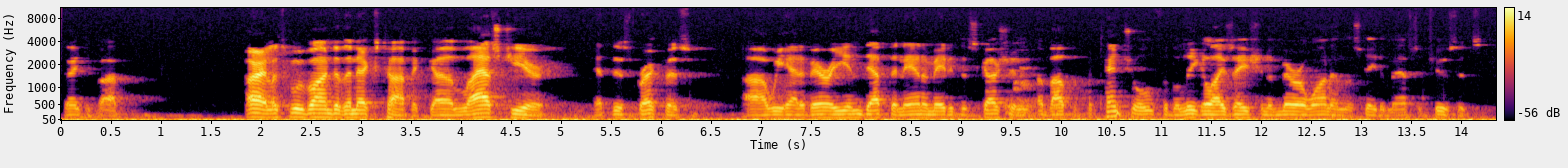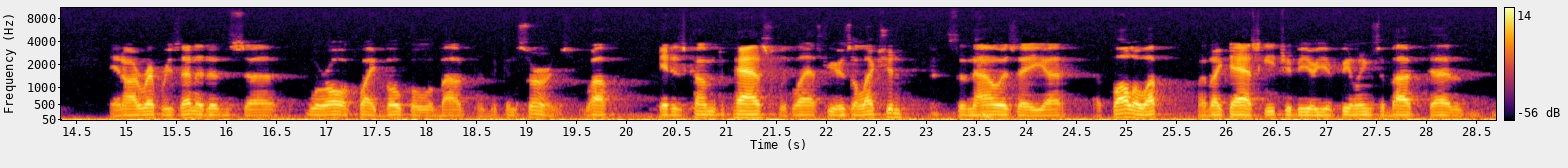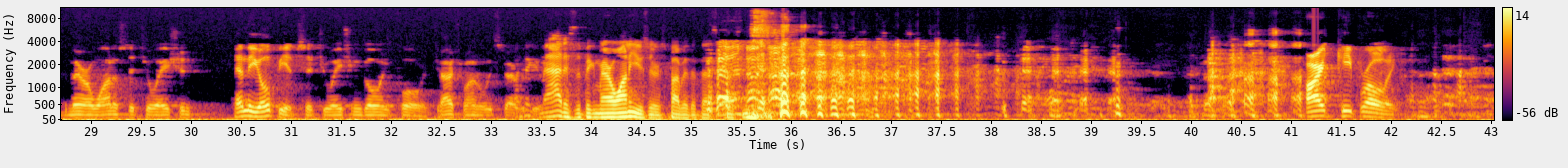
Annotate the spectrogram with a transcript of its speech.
Thank you, Bob. All right, let's move on to the next topic. Uh, last year at this breakfast, uh, we had a very in-depth and animated discussion about the potential for the legalization of marijuana in the state of Massachusetts. And our representatives uh, were all quite vocal about the concerns. Well, it has come to pass with last year's election. So now, as a, uh, a follow-up, I'd like to ask each of you your feelings about uh, the marijuana situation and the opiate situation going forward. Josh, why don't we start with you? Matt is the big marijuana user. Is probably the best question. Art, keep rolling.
